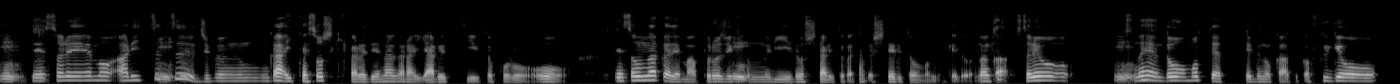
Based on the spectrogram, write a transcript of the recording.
うん、で、それもありつつ、自分が一回組織から出ながらやるっていうところを、で、その中で、まあ、プロジェクトのリードしたりとか多分してると思うんだけど、なんか、それをうん。その辺どう思ってやってるのかとか、副業、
